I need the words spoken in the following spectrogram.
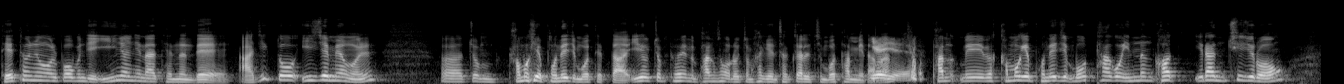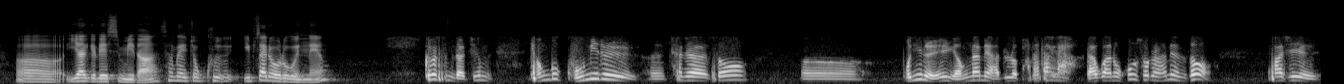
대통령을 뽑은 지 2년이나 됐는데 아직도 이재명을 어, 좀 감옥에 보내지 못했다. 이걸 좀 표현은 방송으로 좀 하기는 적절할지 못합니다만 예, 예. 감옥에 보내지 못하고 있는 것이란 취지로 어, 이야기를 했습니다. 상당히 좀 구- 입살이 오르고 있네요. 그렇습니다. 지금 경북 구미를 어, 찾아서 어, 본인을 영남의 아들로 받아달라라고 하는 호소를 하면서 사실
